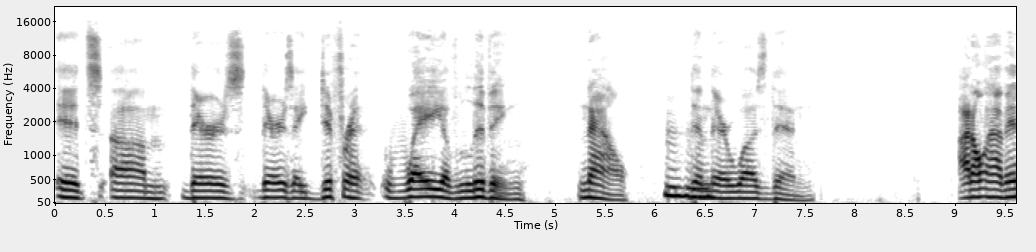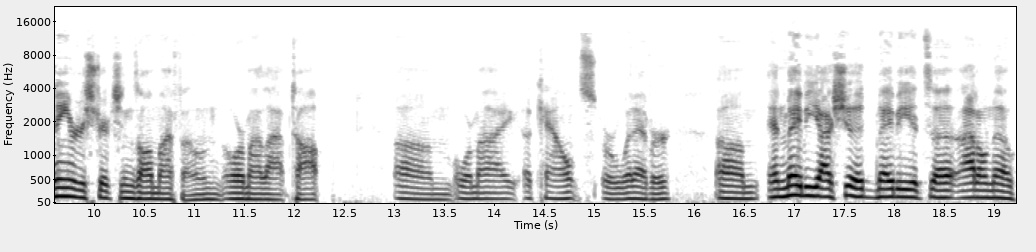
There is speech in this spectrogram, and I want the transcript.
It's um, there's there's a different way of living now than there was then. I don't have any restrictions on my phone or my laptop um, or my accounts or whatever. Um, and maybe I should. Maybe it's a. I don't know.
